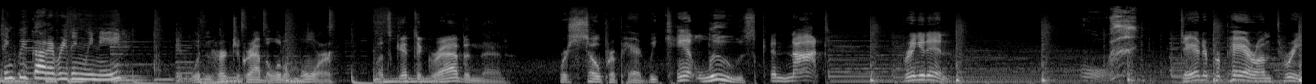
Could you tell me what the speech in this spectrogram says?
Think we've got everything we need? It wouldn't hurt to grab a little more. Let's get to grabbing then. We're so prepared. We can't lose. Cannot. Bring it in. Dare to prepare on three.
